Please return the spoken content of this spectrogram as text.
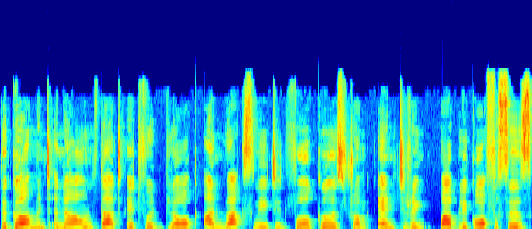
The government announced that it would block unvaccinated workers from entering public offices,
